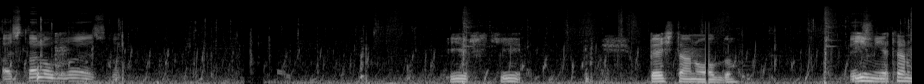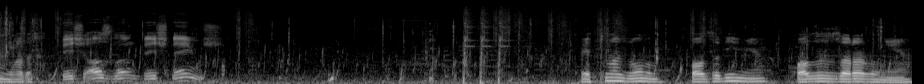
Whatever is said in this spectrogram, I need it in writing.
Kaç tane oldu lan Esko? 1, 2, 3, 5 tane oldu. İyi mi yeter mi bu kadar? 5 az lan. 5 neymiş? Yetmez mi oğlum? Fazla değil mi ya? Fazla zarar bana ya.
